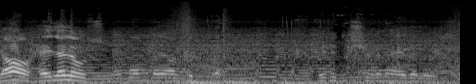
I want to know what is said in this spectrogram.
Ya helal olsun o bombayı atıp da beni düşürene helal olsun.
